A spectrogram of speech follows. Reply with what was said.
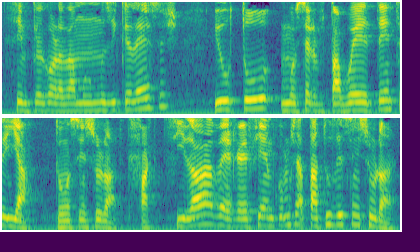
Sempre que agora dá uma música dessas, eu estou, o meu cérebro está bem atento e já, estão a censurar. De facto, de cidade, RFM, como já está tudo a censurar.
